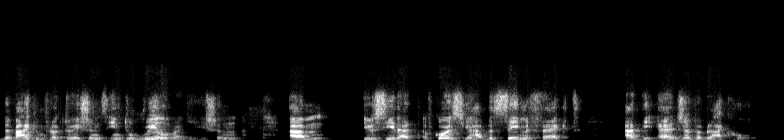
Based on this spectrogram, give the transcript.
the vacuum fluctuations into real radiation, um, you see that, of course, you have the same effect at the edge of a black hole.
